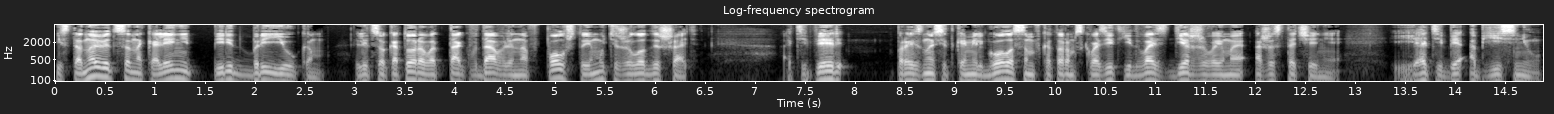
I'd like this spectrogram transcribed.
и становится на колени перед Бриюком, лицо которого так вдавлено в пол, что ему тяжело дышать. «А теперь...» — произносит Камиль голосом, в котором сквозит едва сдерживаемое ожесточение — «Я тебе объясню».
